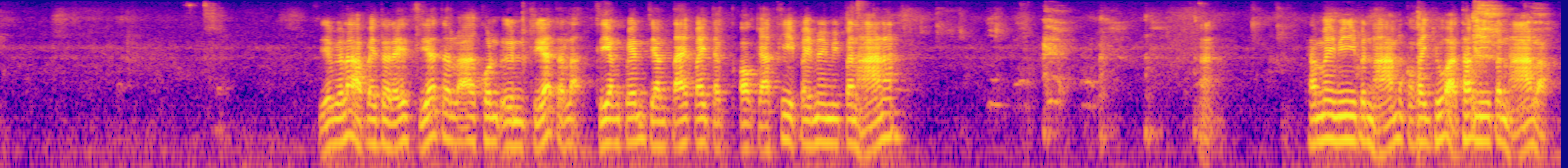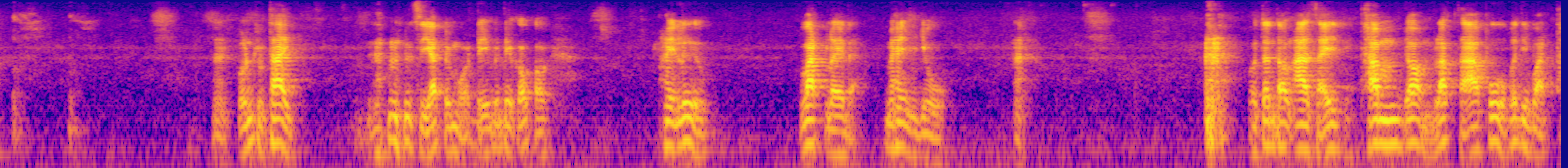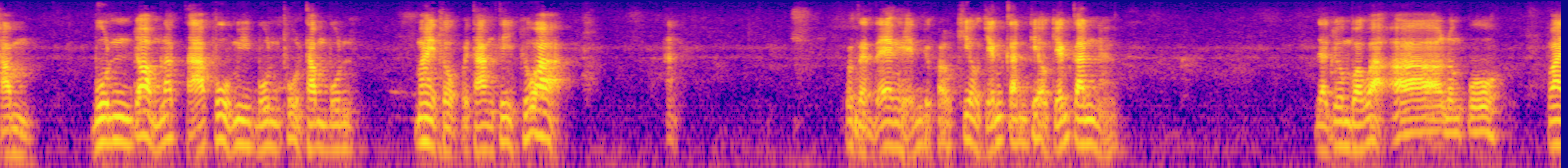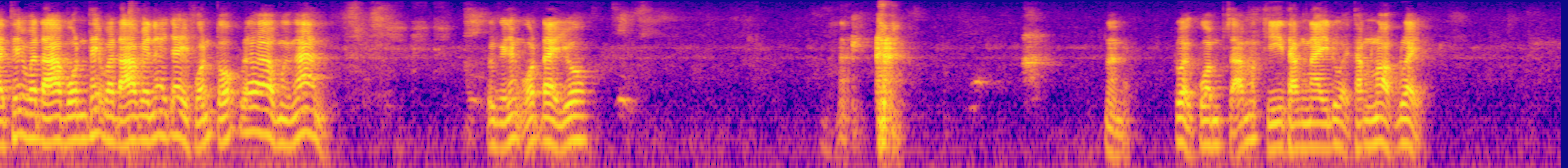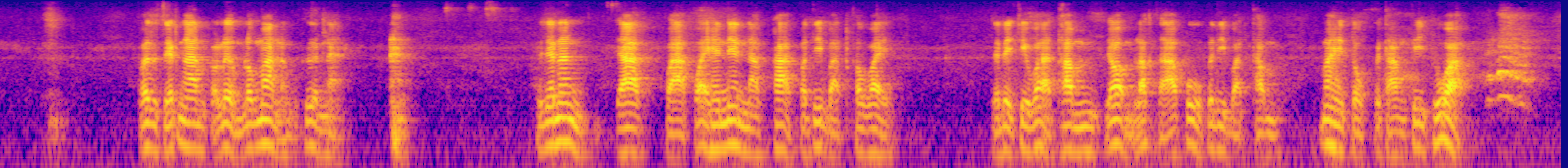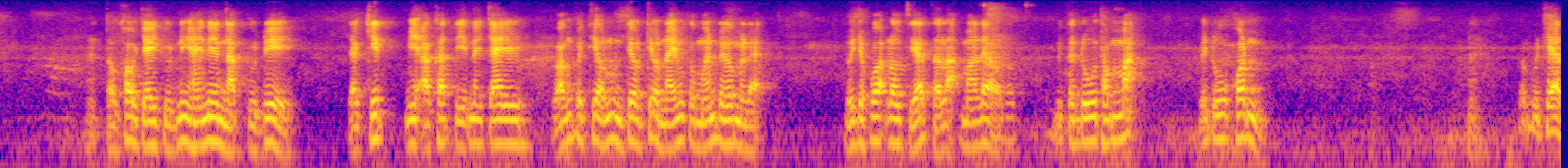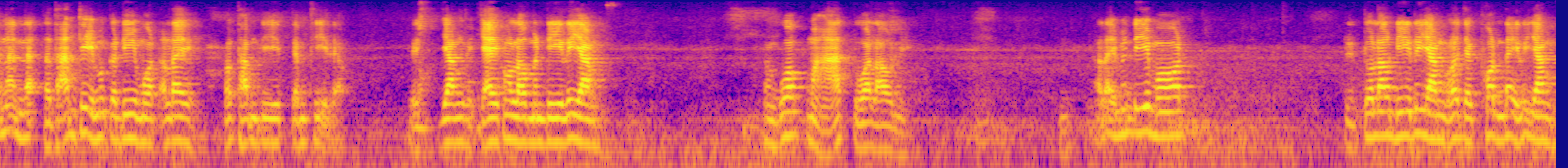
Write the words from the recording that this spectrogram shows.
เสียเวลาไปแต่ไหนเสียแต่ละคนอื่นเสียแต่ละเสียงเป็นเสียงตายไปจากออกจากที่ไปไม่มีปัญหานะถ้าไม่มีปัญหามันก็ใครชั่ว ถ้ามีปัญหาหรอผลสุดท้ายเสียไปหมดดีไม่ได้เขาก็ให้ลื้อวัดเลยแหละไม่ให้อยู่ เพราะฉะนั้นต้องอาศัยธรรมย่อมรักษาผู้ปฏิบัติธรรมบุญย่อมรักษาผู้มีบุญผู้ทำบุญ ไม่ให้ตกไปทางที่ชั่วก็แสดงเห็นอยู่เขาเขี่ยวเขียนกันเขี่ยวเขียนกันนะญาติโยมบอกว่าอ๋อหลวงปู่ฝ่ายเทวดาบนเทวดาไปแน่ใจฝนตกแล้วมืองานเพิ่นก็ยังอดได้อยู่ นั่นด้วยความสามัคคีทางในด้วยทางนอกด้วยพอเสร็จงานก็เริ่มลงมาหลังขึ้นนะเพราะฉะนั้นจากฝากไว้ให้เน้นหนักภาคปฏิบัติเข้าไว้ จะได้ชื่อว่าทำย่อมรักษาผู้ปฏิบัติธรรมไม่ให้ตกไปทางที่ชั่ว ต้องเข้าใจจุดนี้ให้เน้นหนักจุดนี้อย่าคิดมีอคติในใจหวังไปเที่ยวนู่นเที่ยวเที่ยวไหนมันก็เหมือนเดิมมาแหละ โดยเฉพาะเราเสียสละมาแล้วมิจะดูธรรมะ ไปดูคนก็แค่นั้นแหละสถานที่มันก็ดีหมดอะไรเขาทำดีเต็มที่แล้วแต่ยังใจของเรามันดีหรือยัง ต้องวกมาหาตัวเรานี่อะไรมันดีหมด ตัวเราดีหรือยัง เราจะพ้นได้หรือยัง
